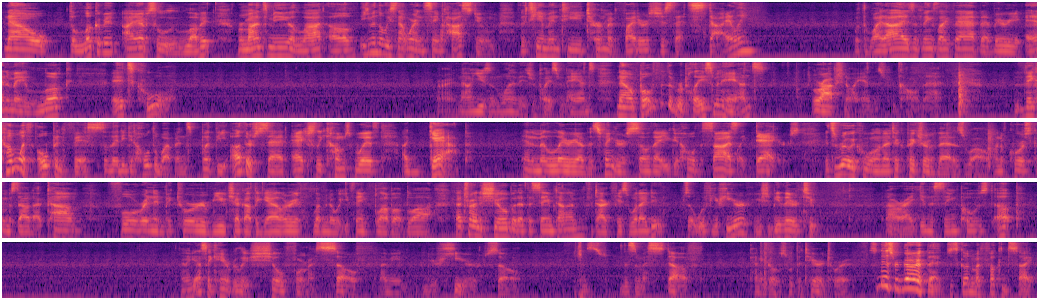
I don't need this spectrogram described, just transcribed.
Now, the look of it, I absolutely love it. Reminds me a lot of, even though he's not wearing the same costume, the TMNT Tournament Fighters, just that styling with the white eyes and things like that, that very anime look. It's cool. Alright, now using one of these replacement hands. Now, both of the replacement hands, or optional hands, we call them that, they come with open fists so that he could hold the weapons, but the other set actually comes with a gap in the middle area of his fingers so that you could hold the sais like daggers. It's really cool, and I took a picture of that as well. And of course, kumastyle.com, full written and pictorial review. Check out the gallery. Let me know what you think. Blah blah blah. Not trying to show, but at the same time, photography is what I do. So if you're here, you should be there too. All right, getting this thing posed up. And I guess I can't really show for myself. I mean, you're here, so this, this is my stuff. Kind of goes with the territory. So disregard that. Just go to my fucking site.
